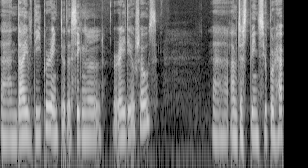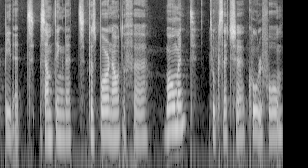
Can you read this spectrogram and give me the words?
and dive deeper into the signal radio shows. Uh, I've just been super happy that something that was born out of a moment took such a cool form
